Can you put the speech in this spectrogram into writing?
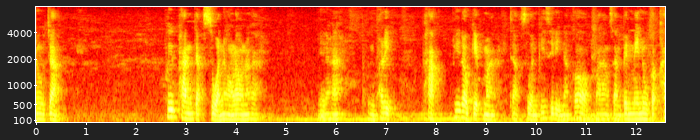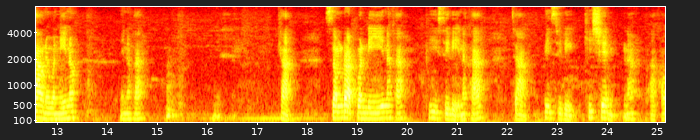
นูจาก พืชพันธุ์จากสวนของเรานะคะ นี่นะคะ ผลผลิตผักที่เราเก็บมาจากสวนพี่สิรินะก็มารังสรรเป็นเมนูกับข้าวในวันนี้เนาะนี่นะคะค่ะสำหรับวันนี้นะคะ พี่สิรินะคะ จากพี่สิริคิเช่นนะพาเข้า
